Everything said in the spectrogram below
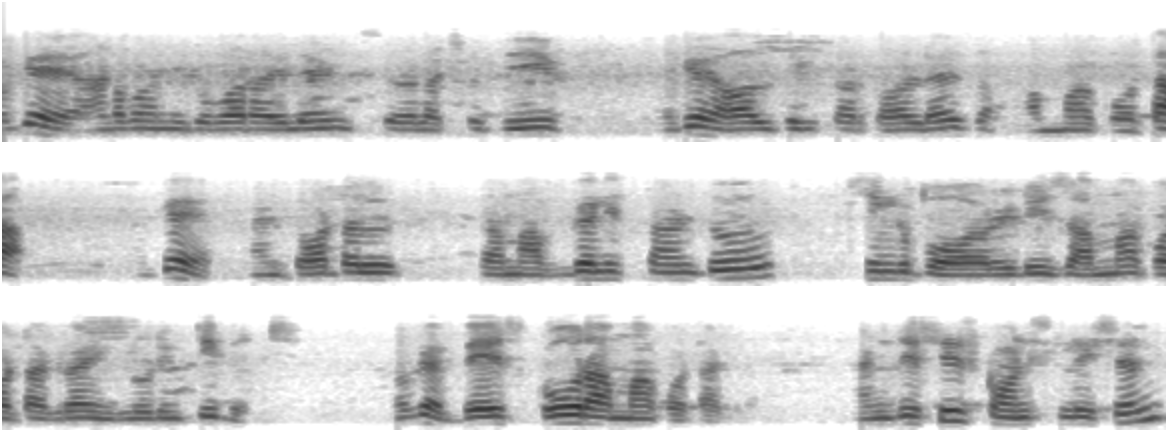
okay Andaman Nicobar Islands, uh, Lakshadweep. Okay, all things are called as Amma Kota. Okay, and total from Afghanistan to Singapore, it is Amma Kotagra including Tibet. Okay, base core Amma Kotagra. And this is constellation,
